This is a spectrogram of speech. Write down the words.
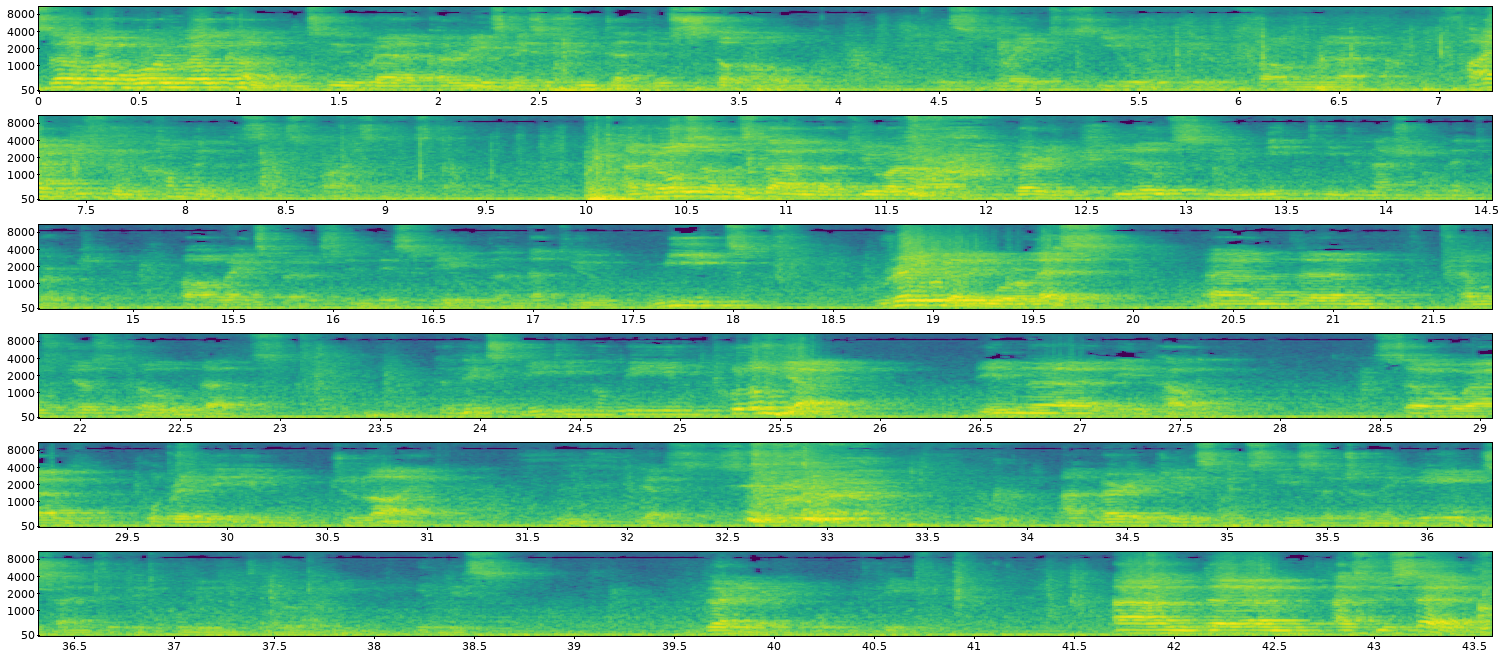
So a warm welcome to uh, Karolinska Institute and to Stockholm. It's great to see you here from uh, five different continents as far as I understand. And I also understand that you are a very closely knit international network of experts in this field and that you meet regularly more or less. And um, I was just told that the next meeting will be in Colombia in, uh, in Cali. So um, already in July. Yes. So, I'm very pleased to see such an engaged scientific community working in this very, very important field. And um, as you said,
